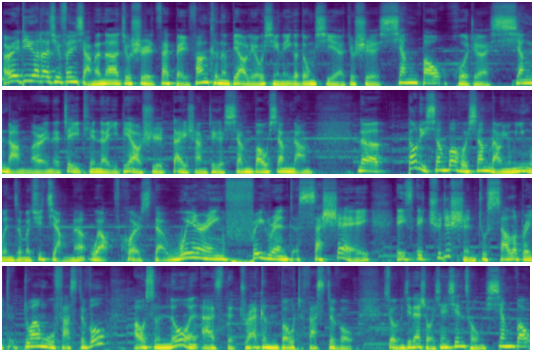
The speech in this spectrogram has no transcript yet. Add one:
而第一个要去分享的呢，就是在北方可能比较流行的一个东西，就是香包或者香囊。而呢，这一天呢，一定要是带上这个香包香囊。那到底香包和香囊用英文怎么去讲呢？Well, of course, that wearing fragrant sachet is a tradition to celebrate 端午 festival, also known as the Dragon Boat Festival. 所以，我们今天首先先从香包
